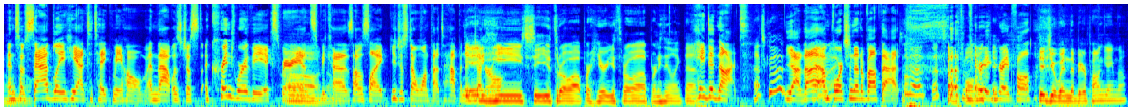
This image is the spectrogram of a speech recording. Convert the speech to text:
Oh, and so sadly he had to take me home. And that was just a cringeworthy experience Oh, no. because I was like, you just don't want that to happen in Did general. he see you throw up or hear you throw up or anything like that? He did not. That's good. Yeah, that All I'm right. fortunate about that. That, that's helpful. Very Okay. grateful. Did you win the beer pong game though?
